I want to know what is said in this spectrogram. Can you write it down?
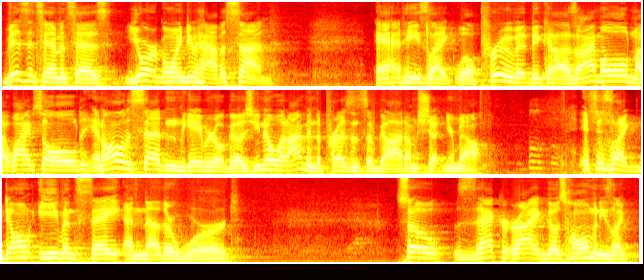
visits him and says, You're going to have a son. And he's like, Well, prove it because I'm old, my wife's old. And all of a sudden, Gabriel goes, You know what? I'm in the presence of God. I'm shutting your mouth. It's just like, don't even say another word. So Zechariah goes home and he's like,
